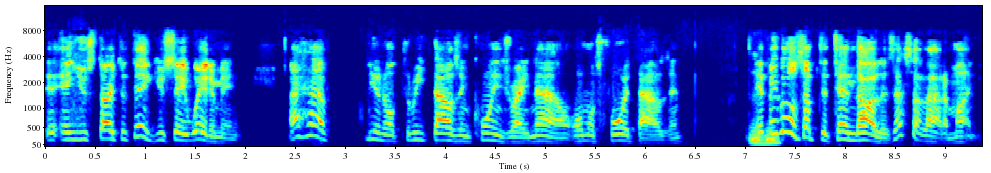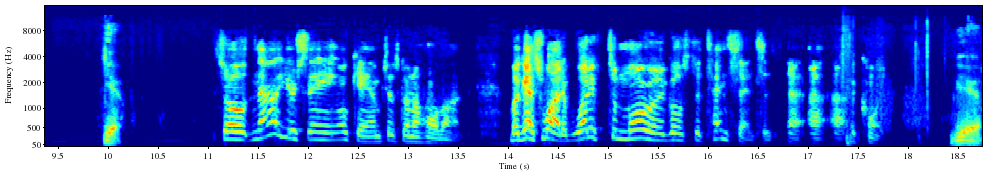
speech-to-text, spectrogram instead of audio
And you start to think, you say, wait a minute. I have, you know, 3,000 coins right now, almost 4,000. If Mhm. it goes up to ten dollars, that's a lot of money. Yeah. So now you're saying, okay, I'm just gonna hold on. But guess what? What if tomorrow it goes to ten cents a, a, a, coin? Yeah,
